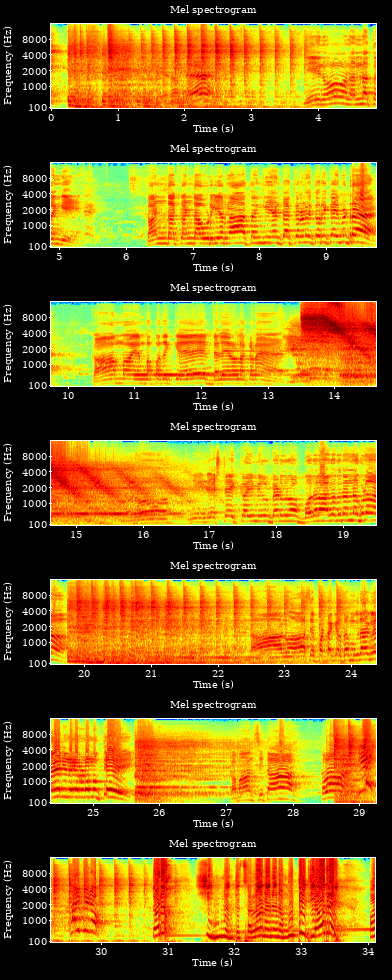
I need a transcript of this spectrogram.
ನೀನು ನನ್ನ ತಂಗಿ. ಕಂಡ ಕಂಡ ಹುಡುಗಿಯರ್ನ ತಂಗಿ ಅಂತ ಕರುಣೆ ತೋರಿ ಕೈ ಬಿಟ್ರೆ ಕಾಮ ಎಂಬ ಪದಕ್ಕೆ ಬೆಲೆ ಇರಲ್ಲ ಕಣ. ನೀನ್ ಎಷ್ಟೇ ಕೈ ಮೀರು ಬೆಳೆದ್ರು ಬದಲಾಗೋದು ನನ್ನ ಗುಣ. ನಾನು ಆಸೆ ಪಟ್ಟ ಕೆಲಸ ಮುಗಿದಾಗ್ಲೇ ನಿನಗೆ ಋಣ ಮುಕ್ತಿ. ಕಮಾನ್ ಸೀತಾ. ಕಮಾನ್ ನೋಡು ಇನ್ನೊಂದು ಸಲ ನನ್ನನ್ನು ಮುಟ್ಟಿದ್ಯಾದ್ರೆ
